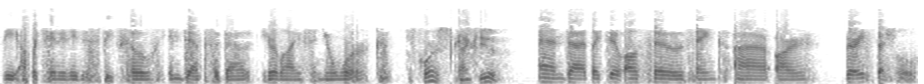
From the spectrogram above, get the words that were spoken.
the opportunity to speak so in depth about your life and your work. Of course. Thank you. And uh, I'd like to also thank uh, our very special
